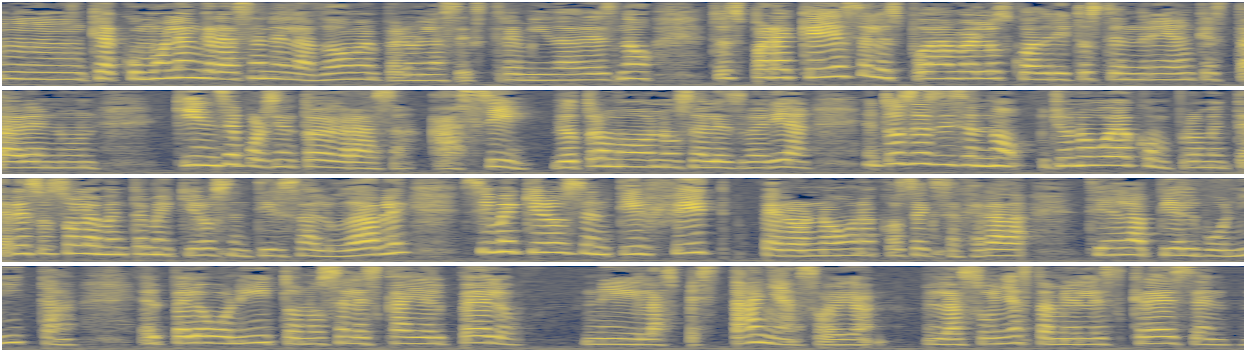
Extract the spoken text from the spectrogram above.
Mm, que acumulan grasa en el abdomen, pero en las extremidades no. Entonces, para que ellas se les puedan ver los cuadritos, tendrían que estar en un 15% de grasa, así, de otro modo no se les verían. Entonces dicen, no, yo no voy a comprometer eso, solamente me quiero sentir saludable, sí me quiero sentir fit, pero no una cosa exagerada. Tienen la piel bonita, el pelo bonito, no se les cae el pelo ni las pestañas, oigan, las uñas también les crecen.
